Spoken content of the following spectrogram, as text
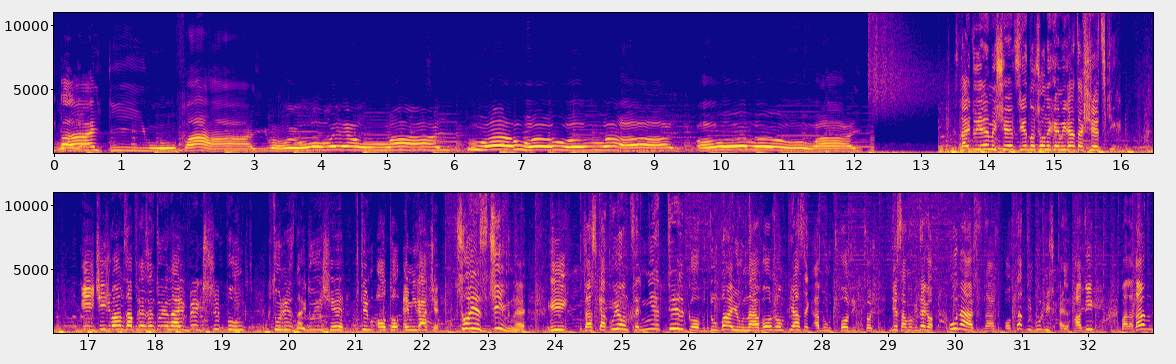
Oh, wow, Znajdujemy się w Zjednoczonych Emiratach Świeckich. I dziś Wam zaprezentuję najwyższy punkt, który znajduje się w tym oto Emiracie. Co jest dziwne i zaskakujące, nie tylko w Dubaju nawożą piasek, aby utworzyć coś niesamowitego. U nas nasz ostatni burmistrz El Hadib Baladan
